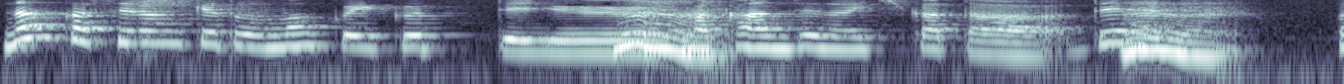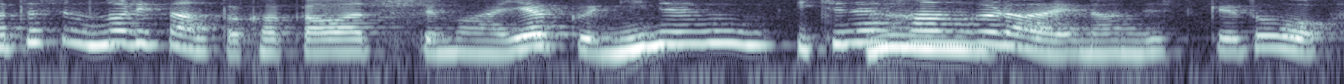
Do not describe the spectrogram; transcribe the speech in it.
なんか知らんけどうまくいくっていう、うんまあ、感じの生き方で、うん私ものりさんと関わって、まあ、約2年1年半ぐらいなんですけど、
